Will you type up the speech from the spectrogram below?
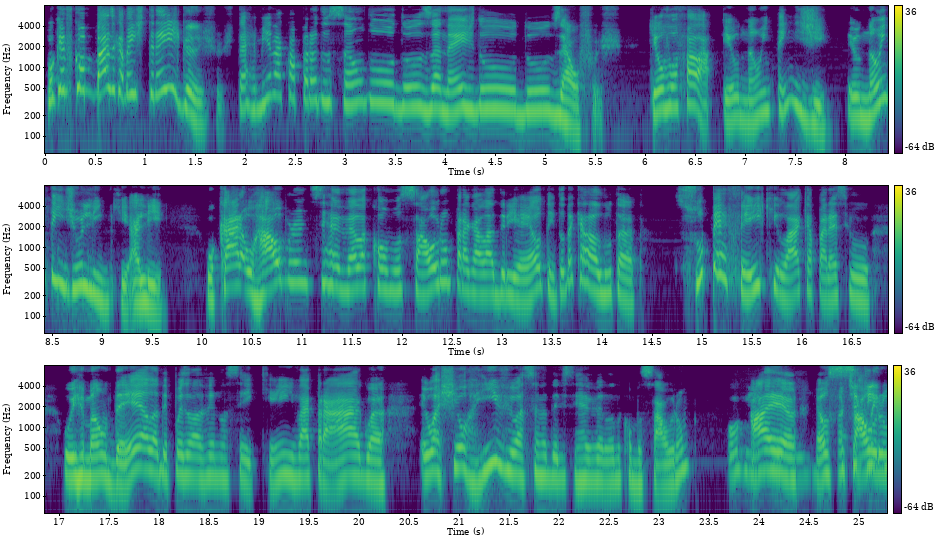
Porque ficou basicamente três ganchos. Termina com a produção do, dos anéis do, dos elfos. Que eu vou falar, eu não entendi. Eu não entendi o link ali. O cara, o Halbrand se revela como Sauron para Galadriel. Tem toda aquela luta super fake lá que aparece o, o irmão dela, depois ela vê não sei quem, vai pra água. Eu achei horrível a cena dele se revelando como Sauron. Horrível. Ah, é, é o Sauron.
